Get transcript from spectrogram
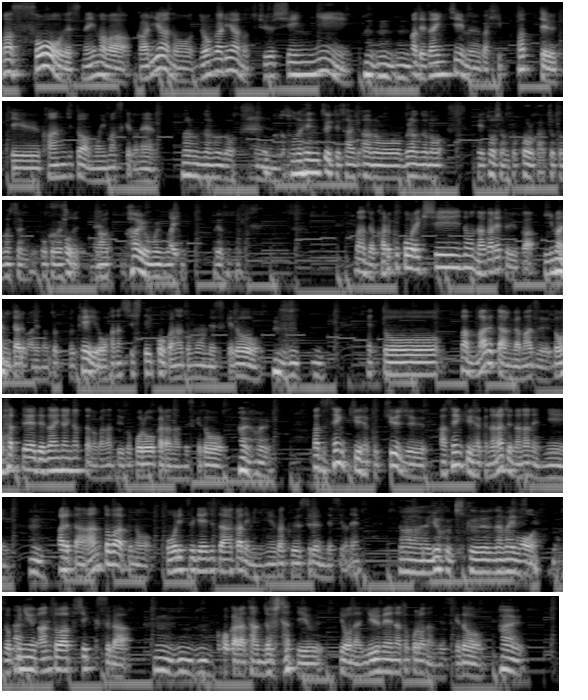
まあそうですね、今はガリアーノ、ジョン・ガリアーノ中心に、うんうんうん。まあ、デザインチームが引っ張ってるっていう感じとは思いますけどね。なるほど、なるほど。うんその辺について最初、あのブランドの、えー当初のところからちょっと松さんにお伺いしたいそうですねなはい、思います、はいありがとうございます。まあじゃあ軽くこう歴史の流れというか今に至るまでのちょっと経緯をお話ししていこうかなと思うんですけど、うんうんうんえっとまあ、マルタンがまずどうやってデザイナーになったのかなっていうところからなんですけどはいはい。まず1990あ1977年にうん、マルタンアントワープの法律芸術アカデミーに入学するんですよね。ああ、よく聞く名前ですもね。う俗に言うアントワープ6がここから誕生したっていうような有名なところなんですけど、うん。はい。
